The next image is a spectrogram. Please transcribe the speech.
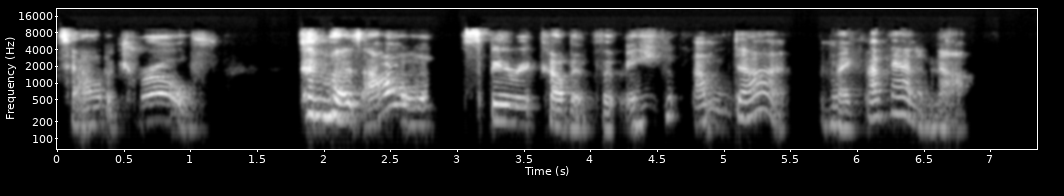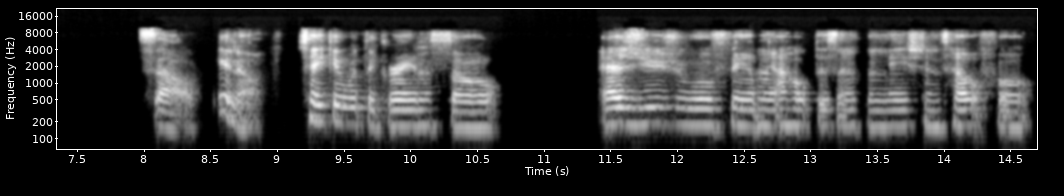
to tell the truth because I don't want spirit coming for me. I'm done. Like, I've had enough. So, you know, take it with a grain of salt. As usual, family, I hope this information is helpful.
